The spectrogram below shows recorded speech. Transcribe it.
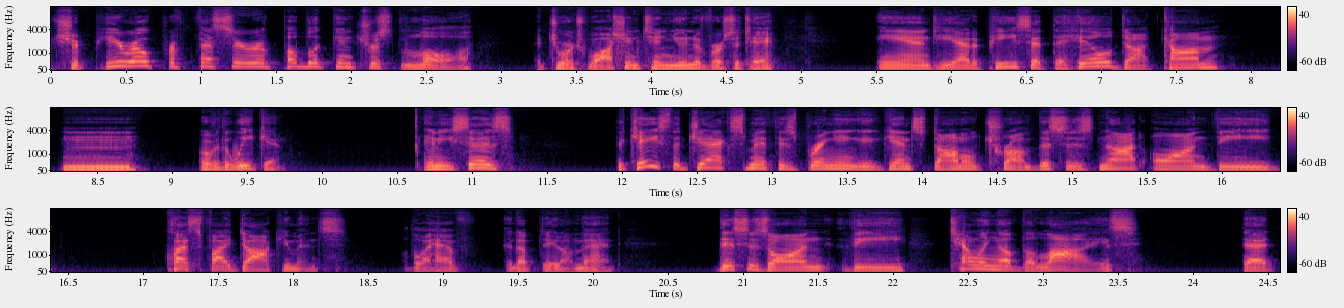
Shapiro Professor of Public Interest Law at George Washington University, and he had a piece at thehill.com mm, over the weekend. And he says the case that Jack Smith is bringing against Donald Trump, this is not on the classified documents, although I have an update on that. This is on the telling of the lies that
